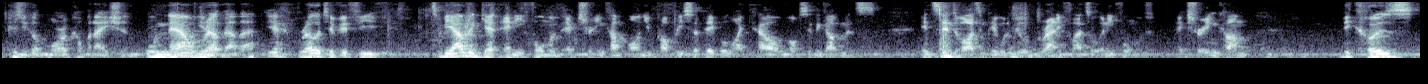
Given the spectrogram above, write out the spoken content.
because you've got more accommodation. Well, now You know rel- about that? yeah, relative. If you to be able to get any form of extra income on your property, so people like how obviously the government's incentivizing people to build granny flats or any form of extra income, because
